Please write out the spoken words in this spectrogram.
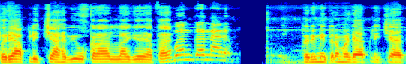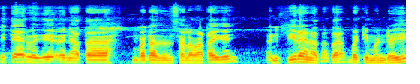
तरी आपली चहा बी उकळायला लागे आता. तरी मित्र मंडळी आपली चहा बी तयार होई गई आणि आता बटा दिवसाला वाटाय गई आणि फिराय ना आता बटी मंडळी.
